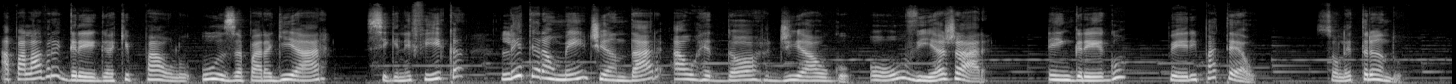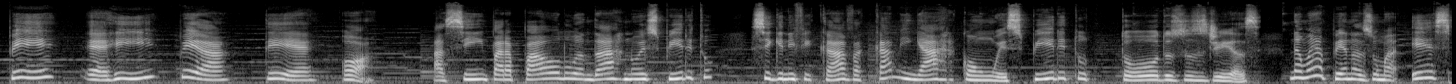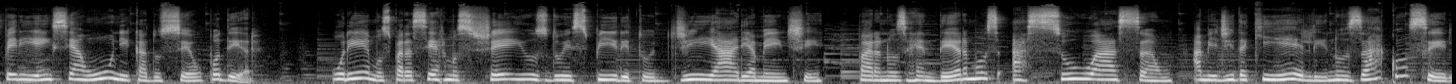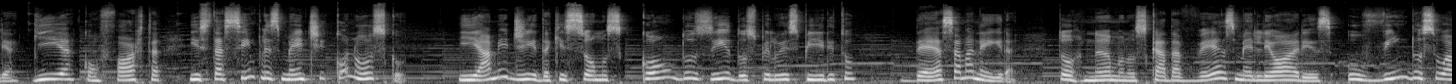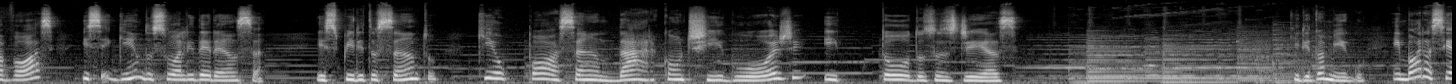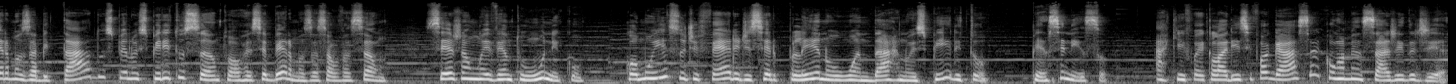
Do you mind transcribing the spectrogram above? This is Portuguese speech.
A palavra grega que Paulo usa para guiar significa literalmente andar ao redor de algo ou viajar. Em grego, peripatel, soletrando P-R-I-P-A-T-E-O. Assim, para Paulo, andar no Espírito significava caminhar com o Espírito todos os dias. Não é apenas uma experiência única do seu poder. Oremos para sermos cheios do Espírito diariamente para nos rendermos à sua ação, à medida que ele nos aconselha, guia, conforta e está simplesmente conosco. E à medida que somos conduzidos pelo Espírito, dessa maneira, tornamos-nos cada vez melhores, ouvindo Sua voz e seguindo Sua liderança. Espírito Santo, que eu possa andar contigo hoje e todos os dias. Querido amigo, embora sermos habitados pelo Espírito Santo ao recebermos a salvação, seja um evento único, como isso difere de ser pleno ou andar no Espírito? Pense nisso. Aqui foi Clarice Fogaça com a mensagem do dia.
